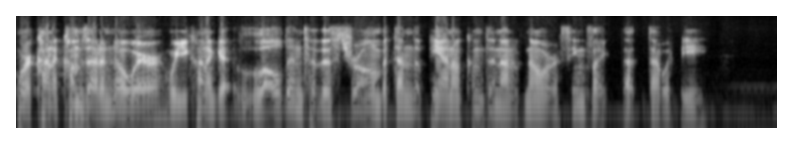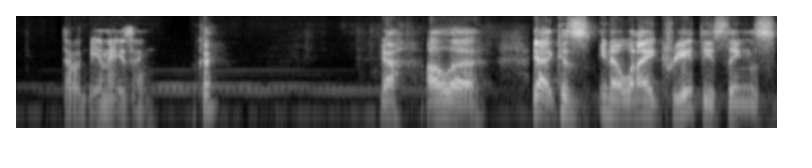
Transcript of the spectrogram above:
where it kind of comes out of nowhere, where you kind of get lulled into this drone, but then the piano comes in out of nowhere. Seems like that that would be that would be amazing. Okay. Yeah, I'll. uh Yeah, because you know when I create these things,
